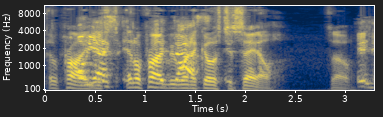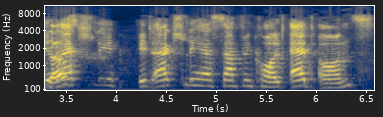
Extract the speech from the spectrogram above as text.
It'll probably Oh, yes, it'll probably it be when it goes to It- sale. So It, It it does? actually it actually has something called add-ons.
